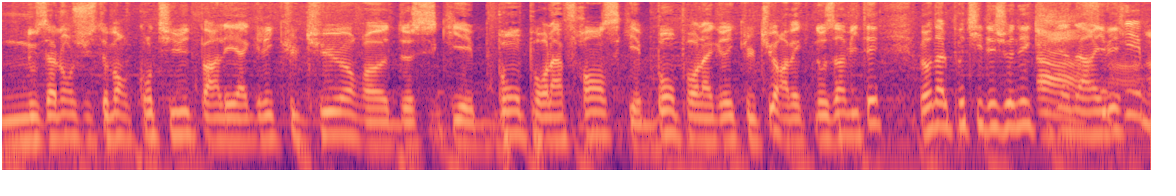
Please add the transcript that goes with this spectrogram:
nous allons justement continuer de parler agriculture, euh, de ce qui est bon pour la France, ce qui est bon pour l'agriculture avec nos invités. Mais on a le petit déjeuner qui Ah. vient d'arriver. Ce qui est bon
